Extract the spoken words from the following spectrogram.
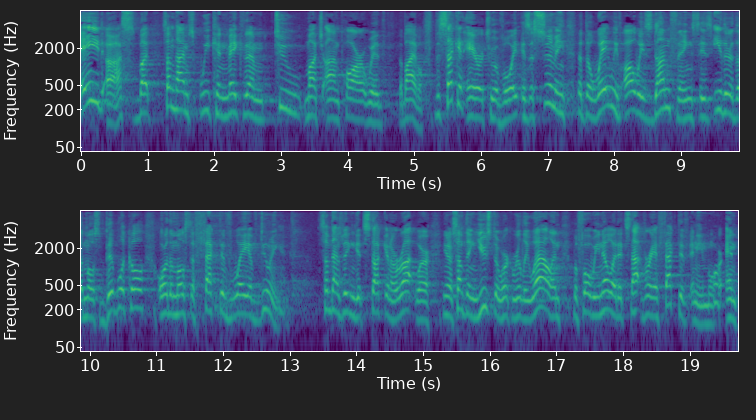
aid us, but sometimes we can make them too much on par with the Bible. The second error to avoid is assuming that the way we've always done things is either the most biblical or the most effective way of doing it. Sometimes we can get stuck in a rut where, you know, something used to work really well and before we know it, it's not very effective anymore. And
